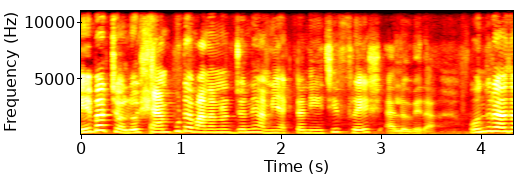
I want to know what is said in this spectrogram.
এবার চলো শ্যাম্পুটা বানানোর জন্য আমি একটা নিয়েছি ফ্রেশ অ্যালোভেরা। বন্ধুরা,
